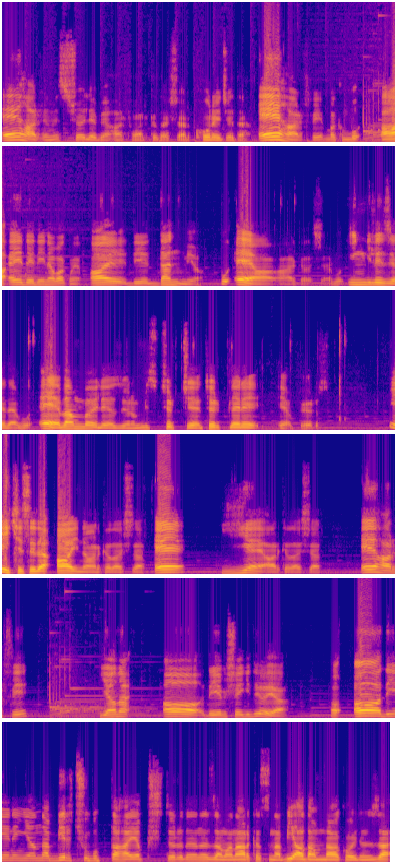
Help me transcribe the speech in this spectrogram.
E harfimiz şöyle bir harf arkadaşlar Korece'de. E harfi bakın bu AE dediğine bakmayın. AE diye denmiyor. Bu E arkadaşlar. Bu İngilizce'de bu E ben böyle yazıyorum. Biz Türkçe Türkleri yapıyoruz. İkisi de aynı arkadaşlar. E Y arkadaşlar. E harfi yana A diye bir şey gidiyor ya. O A diyenin yanına bir çubuk daha yapıştırdığınız zaman arkasına bir adam daha koyduğunuzda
